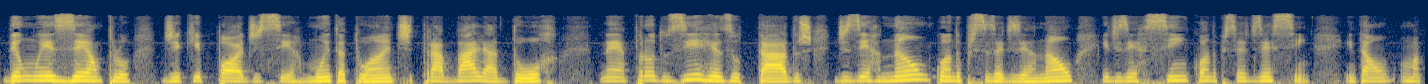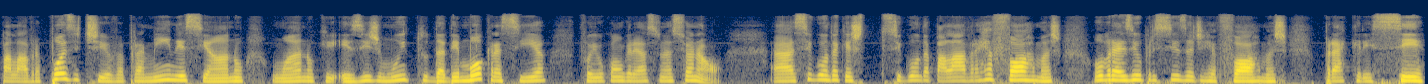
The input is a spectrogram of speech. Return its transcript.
deu um exemplo de que pode ser muito atuante, trabalhador, né, produzir resultados, dizer não quando precisa dizer não e dizer sim quando precisa dizer sim. Então, uma palavra positiva para mim nesse ano, um ano que exige muito da democracia, foi o Congresso Nacional. A segunda, segunda palavra, reformas. O Brasil precisa de reformas para crescer,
